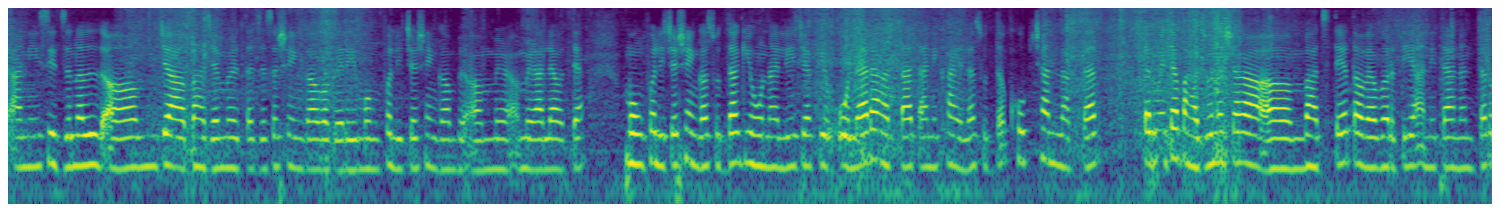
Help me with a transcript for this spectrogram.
आणि सीझनल ज्या भाज्या मिळतात जसं शेंगा वगैरे मुंगफलीच्या शेंगा मिळाल्या होत्या. मुंगफलीच्या शेंगासुद्धा घेऊन आली ज्या की ओल्या राहतात आणि खायलासुद्धा खूप छान लागतात. तर मी त्या भाजून अशा भाजते तव्यावरती आणि त्यानंतर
